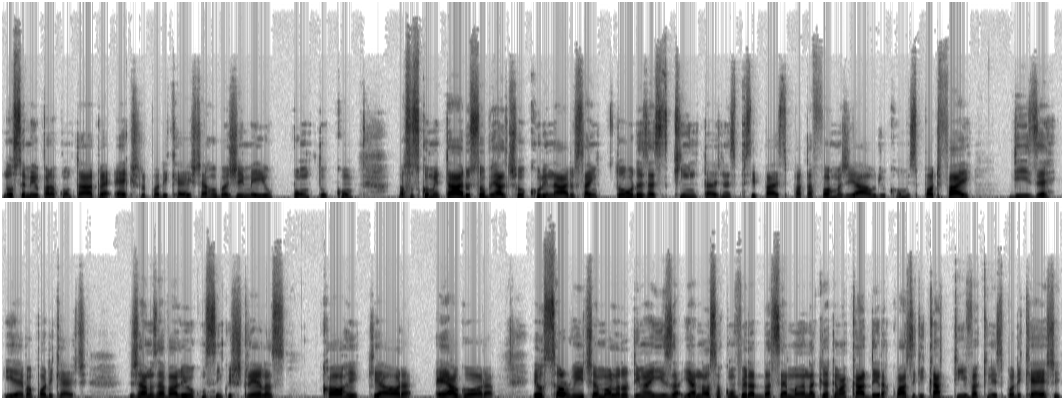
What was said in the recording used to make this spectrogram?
Nosso e-mail para contato é extrapodcast.gmail.com. Nossos comentários sobre reality show culinário saem todas as quintas nas principais plataformas de áudio como Spotify, Deezer e Apple Podcast. Já nos avaliou com 5 estrelas? Corre que a hora é agora. Eu sou o Rich, ao lado eu tenho a Isa e a nossa convidada da semana, que já tem uma cadeira quase que cativa aqui nesse podcast,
